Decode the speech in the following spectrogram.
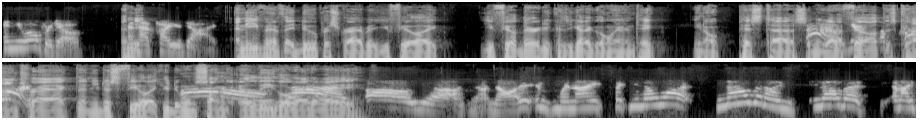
And you overdose, And and, that's how you die. And even if they do prescribe it, you feel like you feel dirty because you got to go in and take you know piss tests and you Oh, got to fill out this course. contract and you just feel like you're doing something Oh, illegal right away. Oh yeah, yeah. No, I, and when I, but you know what? Now that I'm, now that, and I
